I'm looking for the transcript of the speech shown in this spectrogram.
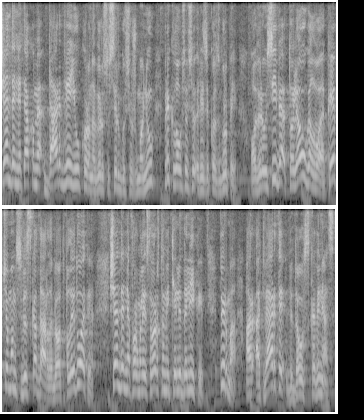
Šiandien netekome dar dviejų koronavirusų sirgusių žmonių priklausiusių rizikos grupiai. O vyriausybė toliau galvoja, kaip čia mums viską dar labiau atpalaiduoti. Šiandien neformaliai svarstomi keli dalykai. Pirma, ar atverti vidaus kavines.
